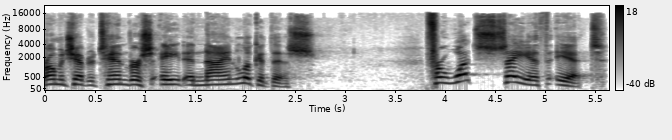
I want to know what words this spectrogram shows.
Romans chapter 10, verse 8 and 9. Look at this. For what saith it?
